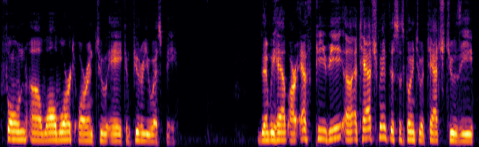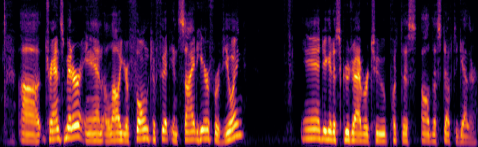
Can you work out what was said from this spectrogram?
phone uh, wall wart or into a computer USB. Then we have our FPV uh, attachment. This is going to attach to the uh, transmitter and allow your phone to fit inside here for viewing. And you get a screwdriver to put this all this stuff together.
